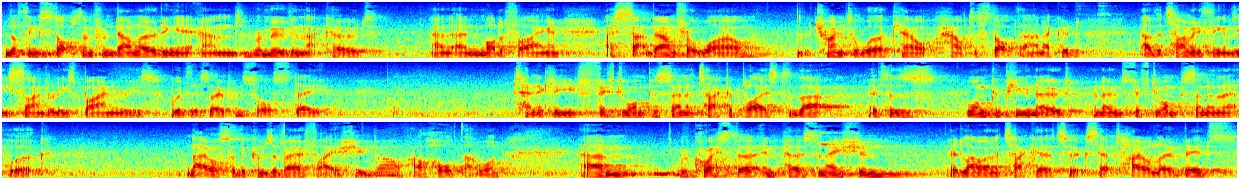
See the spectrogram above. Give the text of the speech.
nothing stops them from downloading it and removing that code and, and modifying. And I sat down for a while trying to work out how to stop that. And I could, at the time, only think of these signed release binaries with this open source state. Technically, 51% attack applies to that. If there's one compute node and owns 51% of the network, that also becomes a verify issue, but I'll, I'll hold that one. Um, requester impersonation, allow an attacker to accept high or low bids.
